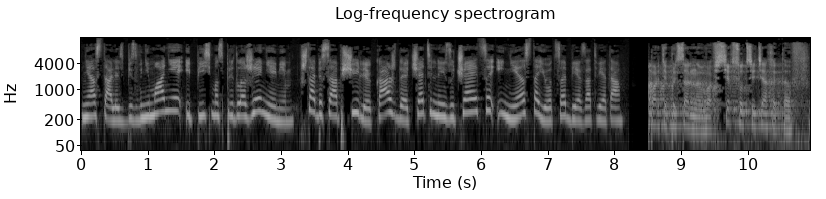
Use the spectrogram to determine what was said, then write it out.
Не остались без внимания и письма с предложениями. В штабе сообщили, каждое тщательно изучается и не остается без ответа. Партия представлена во всех соцсетях, это в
